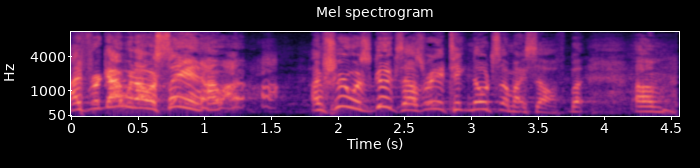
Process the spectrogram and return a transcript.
I forgot what I was saying. I, am sure it was good because I was ready to take notes on myself. But. Um,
